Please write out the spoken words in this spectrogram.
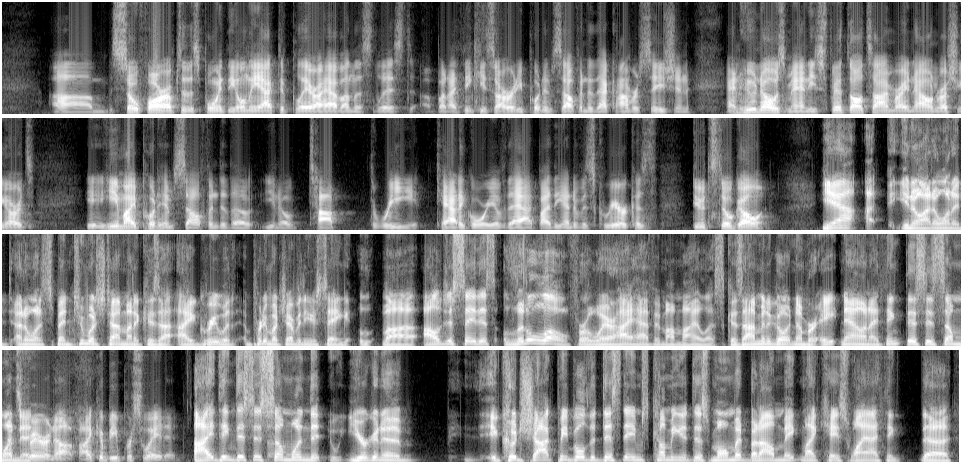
um, so far up to this point. The only active player I have on this list, uh, but I think he's already put himself into that conversation. And who knows, man? He's fifth all time right now in rushing yards. He, he might put himself into the you know top three category of that by the end of his career because dude's still going. Yeah, you know, I don't want to. I don't want to spend too much time on it because I, I, agree with pretty much everything you're saying. Uh, I'll just say this: a little low for where I have him on my list because I'm going to go at number eight now, and I think this is someone That's that fair enough. I could be persuaded. I think this is so. someone that you're going to. It could shock people that this name's coming at this moment, but I'll make my case why I think the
